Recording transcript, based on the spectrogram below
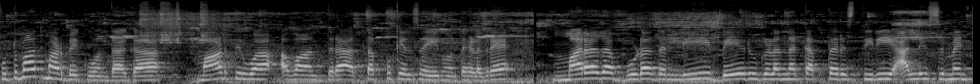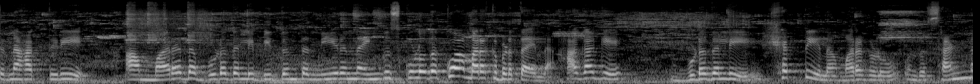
ಫುಟ್ಪಾತ್ ಮಾಡಬೇಕು ಅಂದಾಗ ಮಾಡ್ತಿರುವ ಅವಾಂತರ ತಪ್ಪು ಕೆಲಸ ಏನು ಅಂತ ಹೇಳಿದ್ರೆ, ಮರದ ಬುಡದಲ್ಲಿ ಬೇರುಗಳನ್ನು ಕತ್ತರಿಸ್ತೀರಿ, ಅಲ್ಲಿ ಸಿಮೆಂಟನ್ನು ಹಾಕ್ತೀರಿ ಆ ಮರದ ಬುಡದಲ್ಲಿ ಬಿದ್ದಂಥ ನೀರನ್ನು ಇಂಗಿಸ್ಕೊಳ್ಳೋದಕ್ಕೂ ಆ ಮರಕ್ಕೆ ಬಿಡ್ತಾ ಇಲ್ಲ. ಹಾಗಾಗಿ ಬುಡದಲ್ಲಿ ಶಕ್ತಿ ಇಲ್ಲ, ಮರಗಳು ಒಂದು ಸಣ್ಣ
